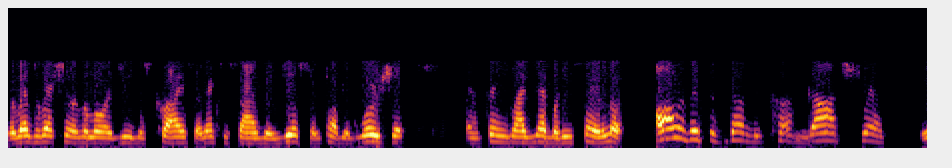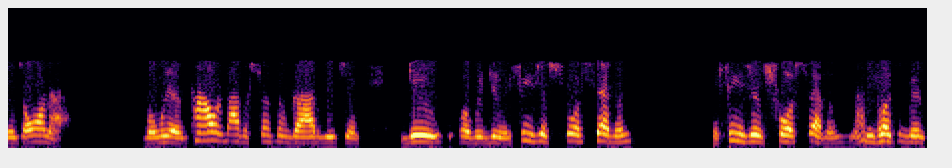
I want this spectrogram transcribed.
the resurrection of the Lord Jesus Christ and exercising gifts and public worship and things like that. But he's saying, look, all of this is done because God's strength is on us. When we're empowered by the strength of God, we can do what we do. Ephesians 4 7. Ephesians 4 7. I'm going to be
